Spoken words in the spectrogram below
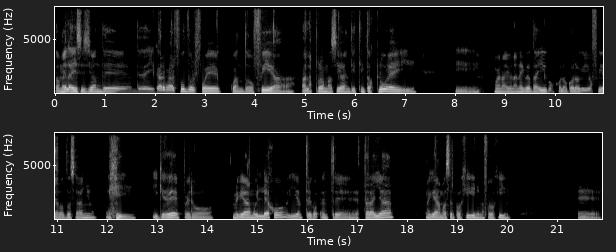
tomé la decisión de, de dedicarme al fútbol fue cuando fui a, las pruebas masivas en distintos clubes y, bueno, hay una anécdota ahí con Colo Colo que yo fui a los 12 años y, quedé, pero me quedaba muy lejos y entre, estar allá me quedaba más cerca de O'Higgins y me fue O'Higgins. Eh,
